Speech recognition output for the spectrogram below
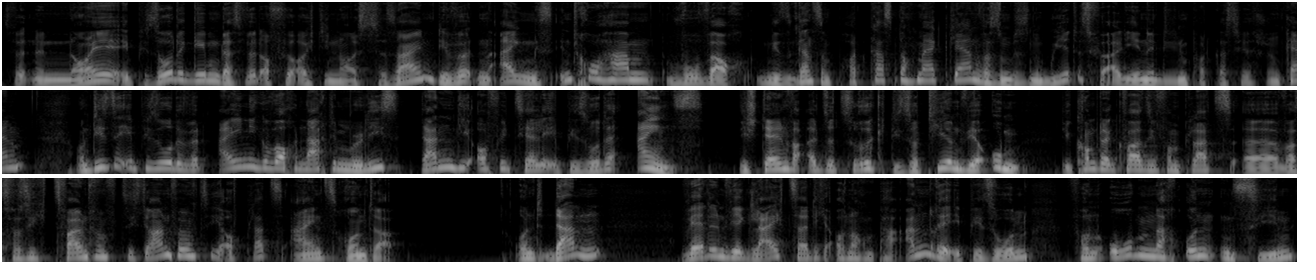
es wird eine neue Episode geben, das wird auch für euch die neueste sein. Die wird ein eigenes Intro haben, wo wir auch diesen ganzen Podcast nochmal erklären, was ein bisschen weird ist für all jene, die den Podcast hier schon kennen. Und diese Episode wird einige Wochen nach dem Release dann die offizielle Episode 1. Die stellen wir also zurück, die sortieren wir um. Die kommt dann quasi von Platz, äh, was weiß ich, 52, 53 auf Platz 1 runter. Und dann werden wir gleichzeitig auch noch ein paar andere Episoden von oben nach unten ziehen,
